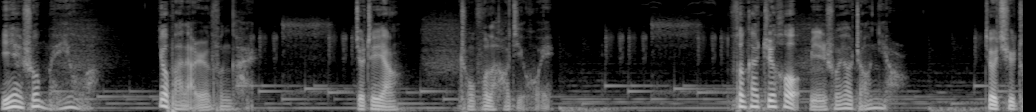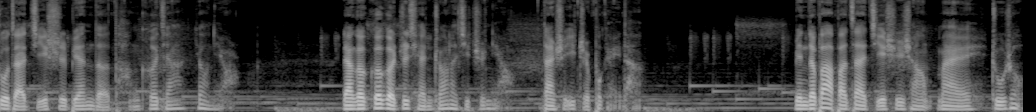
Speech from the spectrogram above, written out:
爷爷说没有啊，又把俩人分开。就这样，重复了好几回。分开之后，敏说要找鸟。就去住在集市边的堂哥家要鸟。两个哥哥之前抓了几只鸟，但是一直不给他。敏的爸爸在集市上卖猪肉。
